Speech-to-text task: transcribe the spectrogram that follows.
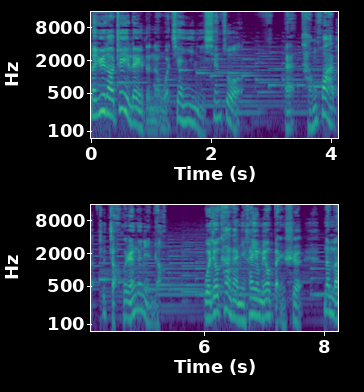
那遇到这一类的呢，我建议你先做，哎，谈话的，就找个人跟你聊，我就看看你还有没有本事，那么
